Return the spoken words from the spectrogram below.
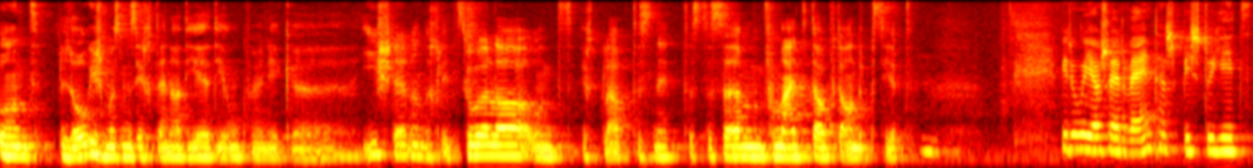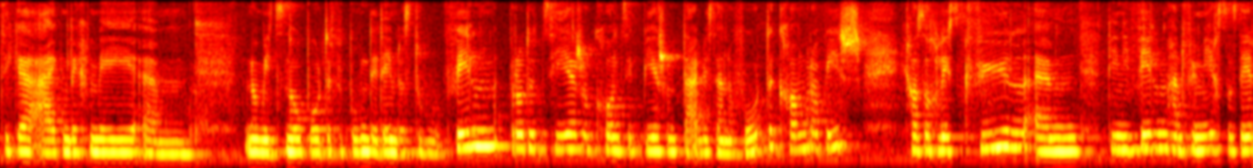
Und logisch muss man sich dann an die, die Umgewöhnung äh, einstellen und ein bisschen zulassen. Und ich glaube das nicht, dass das ähm, vom einen Tag auf den anderen passiert. Mhm. Wie du ja schon erwähnt hast, bist du jetzt eigentlich mehr ähm, noch mit Snowboarden verbunden, indem dass du Film produzierst und konzipierst und teilweise auch noch vor der Kamera bist. Ich habe so ein das Gefühl, ähm, deine Filme haben für mich so sehr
